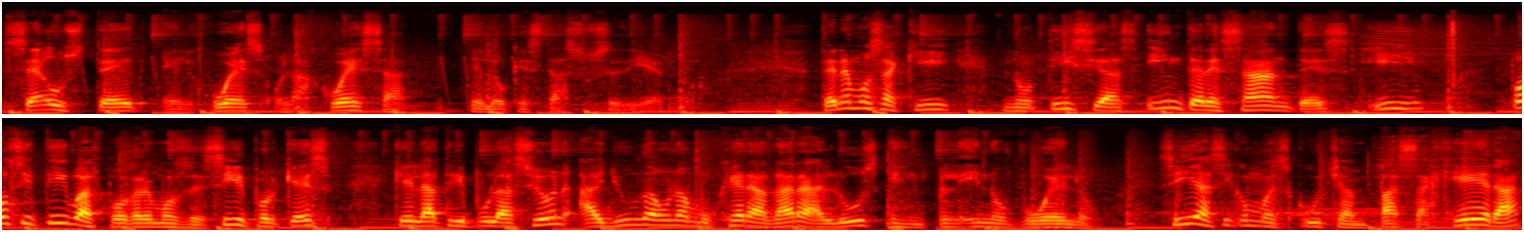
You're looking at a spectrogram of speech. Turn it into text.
sea usted el juez o la jueza de lo que está sucediendo. Tenemos aquí noticias interesantes y positivas podremos decir, porque es que la tripulación ayuda a una mujer a dar a luz en pleno vuelo. Sí, así como escuchan, pasajera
